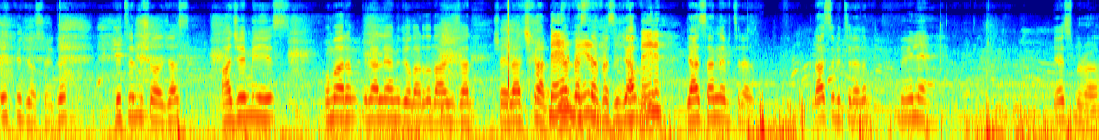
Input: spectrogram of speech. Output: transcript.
ilk videosuydu. Bitirmiş olacağız. Acemiyiz. Umarım ilerleyen videolarda daha güzel şeyler çıkar. Beğenin, Nefes beğenin. nefesi gel buraya. Beğenin. Gel seninle bitirelim. Nasıl bitirelim? Böyle. Yes bro.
